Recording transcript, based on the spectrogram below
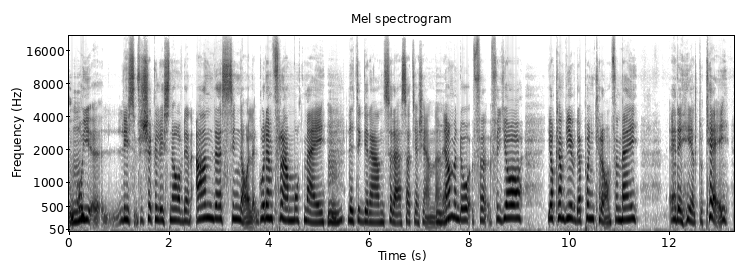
Mm. och lys- försöker lyssna av den andras signal. Går den fram mot mig Mm. lite grann sådär så att jag känner, Mm. ja men då, för, för jag, jag kan bjuda på en kram, för mig är det helt okej. Eh,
